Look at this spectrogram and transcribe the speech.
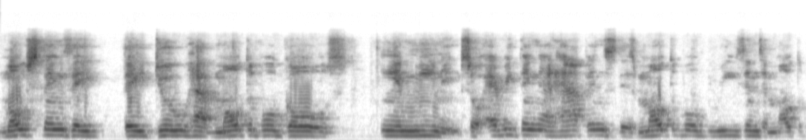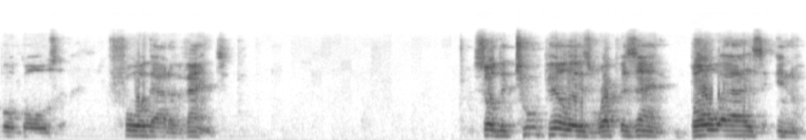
Most things they they do have multiple goals and meaning. So everything that happens, there's multiple reasons and multiple goals for that event. So the two pillars represent Boaz and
